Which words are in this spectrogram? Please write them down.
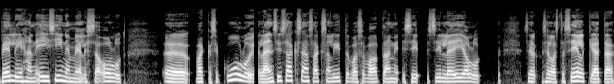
Berliinhän ei siinä mielessä ollut vaikka se kuului Länsi-Saksaan, Saksan liittovasavaltaan, niin sillä ei ollut sellaista selkeää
